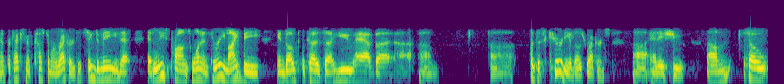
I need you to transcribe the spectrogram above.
and protection of customer records, it seemed to me that at least prongs one and three might be invoked because uh, you have uh, uh, um, put the security of those records uh, at issue. Um, so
